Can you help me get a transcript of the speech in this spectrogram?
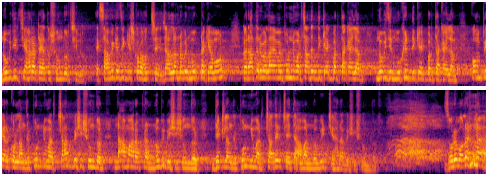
নবীজির চেহারাটা এত সুন্দর ছিল। এক সাহাবিকে জিজ্ঞেস করা হচ্ছে যে আল্লাহ নবীর মুখটা কেমন? কয়, রাতের বেলায় আমি পূর্ণিমার চাঁদের দিকে একবার তাকাইলাম, নবীজির মুখের দিকে একবার তাকাইলাম। কম্পেয়ার করলাম যে, পূর্ণিমার চাঁদ বেশি সুন্দর না আমার আপনার নবী বেশি সুন্দর। দেখলাম যে, পূর্ণিমার চাঁদের চাইতে আমার নবীর চেহারা বেশি সুন্দর। জোরে বলেন না?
